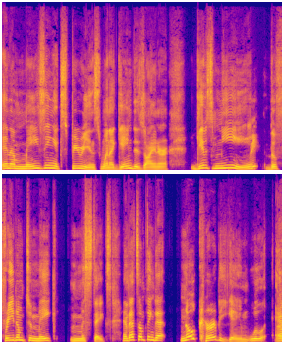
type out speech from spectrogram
an amazing experience when a game designer gives me Wait. the freedom to make mistakes, and that's something that no Kirby game will Never.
